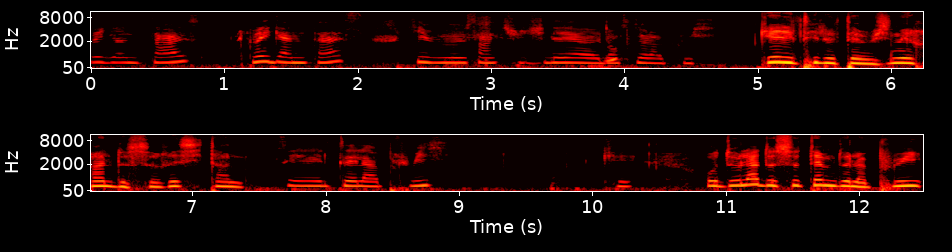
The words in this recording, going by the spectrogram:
Regantas, Regantas, qui veut s'intituler euh, Danse de la pluie. Quel était le thème général de ce récital? C'était la pluie. Au-delà de ce thème de la pluie,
